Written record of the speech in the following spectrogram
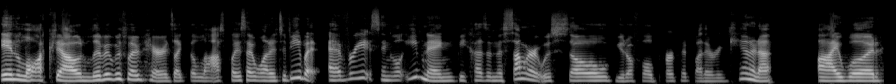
in lockdown, living with my parents, like the last place I wanted to be. But every single evening, because in the summer it was so beautiful, perfect weather in Canada, I would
